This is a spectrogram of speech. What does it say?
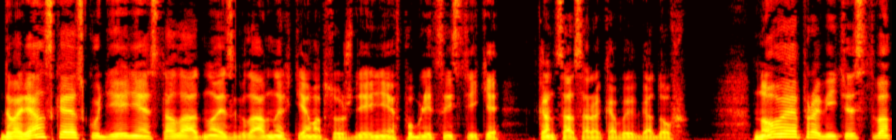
Дворянское скудение стало одной из главных тем обсуждения в публицистике – конца сороковых годов. Новое правительство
